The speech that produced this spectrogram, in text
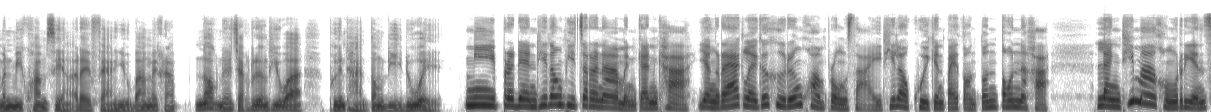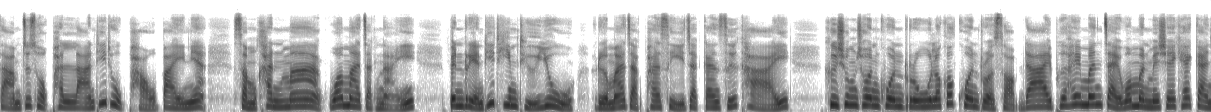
มันมีความเสี่ยงอะไรแฝงอยู่บ้างไหมครับ นอกเหนือจากเรื่องที่ว่าพื้นฐานต้องดีด้วย มีประเด็นที่ต้องพิจารณาเหมือนกันค่ะ อย่างแรกเลยก็คือเรื่องความโปร่งใสที่เราคุยกันไปตอนต้นๆนะคะ แหล่งที่มาของเหรียญ 3.6 พันล้านที่ถูกเผาไปเนี่ยสำคัญมากว่ามาจากไหน เป็นเหรียญที่ทีมถืออยู่ หรือมาจากภาษีจากการซื้อขาย คือชุมชนควรรู้แล้วก็ควรตรวจสอบได้ เพื่อให้มั่นใจว่ามันไม่ใช่แค่การ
